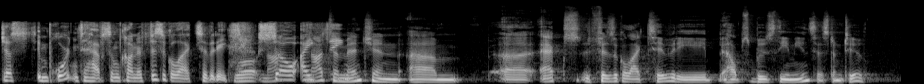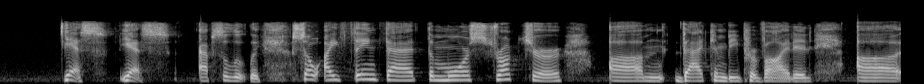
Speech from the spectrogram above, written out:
just important to have some kind of physical activity. Well, not, so I not think, to mention um, uh, X physical activity helps boost the immune system too. Yes yes absolutely. So i think that the more structure um, that can be provided, uh,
